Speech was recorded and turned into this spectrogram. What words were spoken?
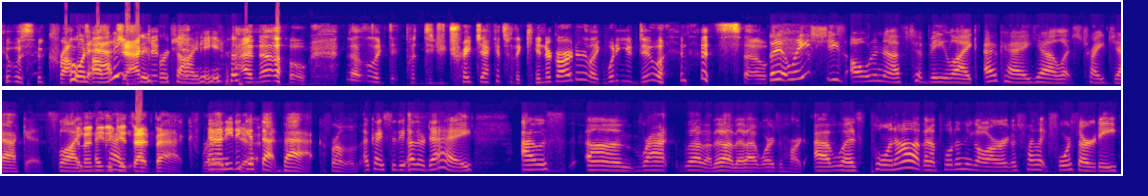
it was a crop Oh, top jacket. super tiny. I know. And I was like, did, but did you trade jackets with a kindergartner? Like, what are you doing? so, But at least she's old enough to be like, okay, yeah, let's trade jackets. Like, and I need okay, to get that back, right? and I need to Yeah. get that back from him. Okay, so the other day, I was um right blah, blah, blah, blah, words are hard. I was pulling up and I pulled in the yard. It was probably like 4:30,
